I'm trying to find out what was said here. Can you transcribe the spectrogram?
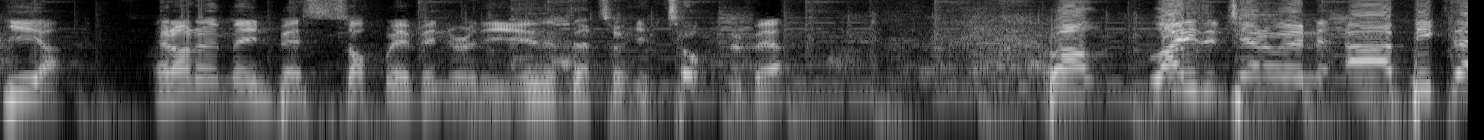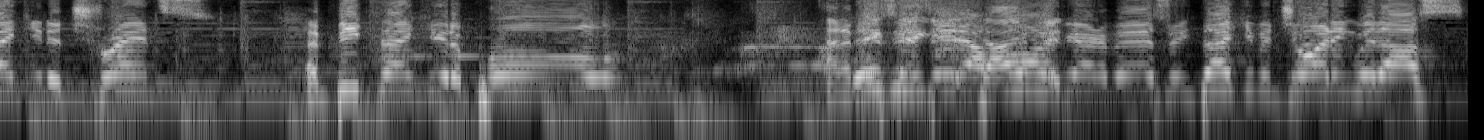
year, and I don't mean best software vendor of the year. If that's what you're talking about. Well, ladies and gentlemen, uh, big thank you to Trent. A big thank you to Paul. And a big This thank you to our David. five year anniversary. Thank you for joining with us.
